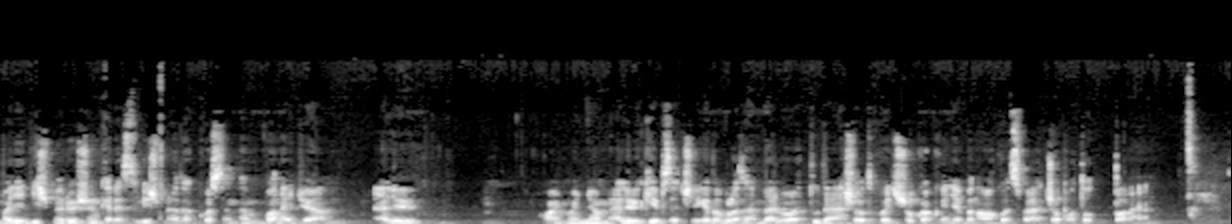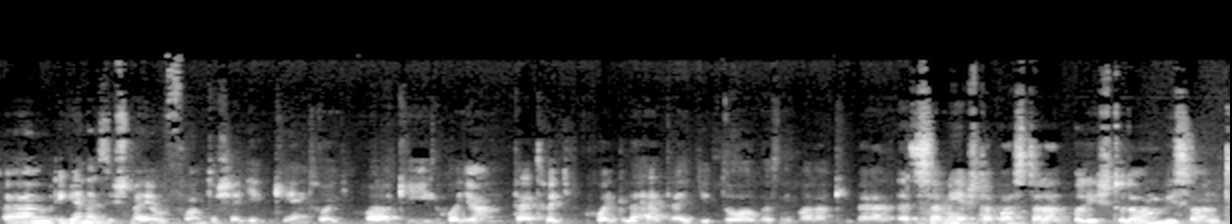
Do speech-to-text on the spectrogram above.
vagy egy ismerősön keresztül ismered, akkor szerintem van egy olyan elő, hogy mondjam, előképzettséged abból az emberből, vagy tudásod, hogy sokkal könnyebben alkotsz vele csapatot talán. Um, igen, ez is nagyon fontos egyébként, hogy valaki hogyan, tehát hogy, hogy lehet együtt dolgozni valakivel. Ez személyes tapasztalatból is tudom, viszont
